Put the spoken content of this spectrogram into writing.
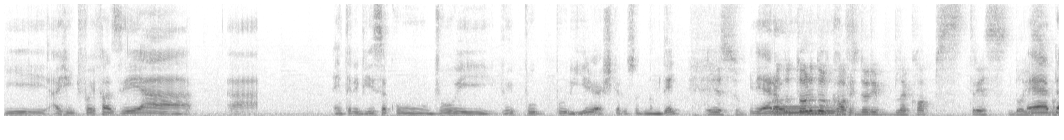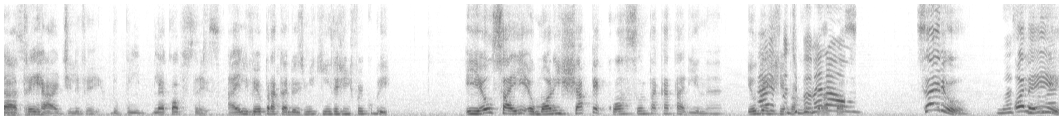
E a gente foi fazer a, a, a entrevista com o Joey, Joey Purier, acho que era o sobrenome dele. Isso. Ele era produtor o- do Call of Duty Black Ops 3, 2. É, da assim. Treyarch ele veio, do Black Ops 3. Aí ele veio pra cá em 2015 e a gente foi cobrir. E eu saí, eu moro em Chapecó, Santa Catarina. Eu Ah, eu deixei sou de pra comprar Blumenau. Sério? Nossa, Olha aí.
